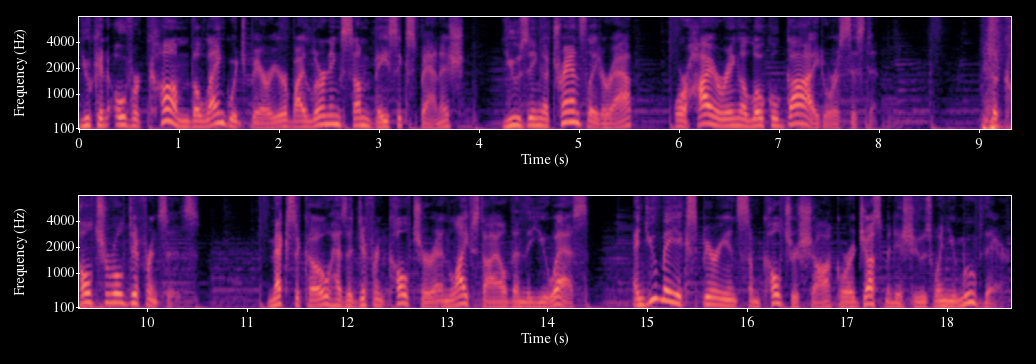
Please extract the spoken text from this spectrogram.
You can overcome the language barrier by learning some basic Spanish, using a translator app, or hiring a local guide or assistant. The cultural differences. Mexico has a different culture and lifestyle than the US, and you may experience some culture shock or adjustment issues when you move there.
